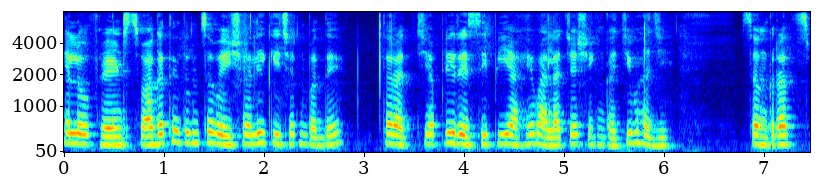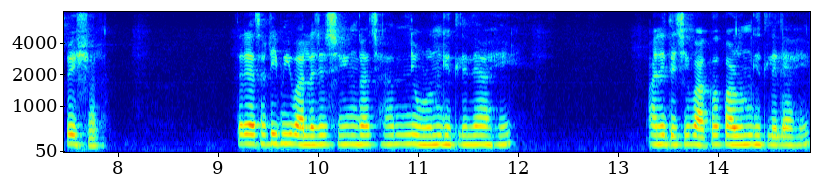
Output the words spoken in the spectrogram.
हॅलो फ्रेंड्स स्वागत आहे तुमचं वैशाली किचनमध्ये तर आजची आपली रेसिपी आहे वालाच्या शेंगाची भाजी संक्रांत स्पेशल तर यासाठी मी वालाच्या शेंगा छान निवडून घेतलेल्या आहे आणि त्याची वाकं काढून घेतलेले आहे.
